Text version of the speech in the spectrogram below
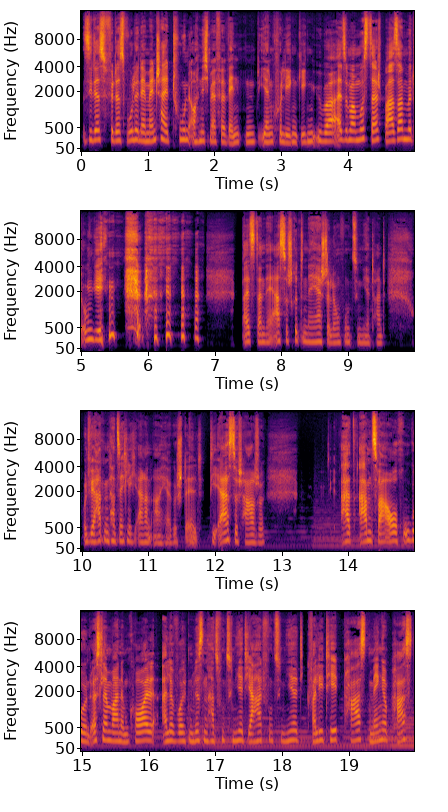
sie das für das Wohle der Menschheit tun, auch nicht mehr verwenden, ihren Kollegen gegenüber. Also man muss da sparsam mit umgehen. als dann der erste Schritt in der Herstellung funktioniert hat. Und wir hatten tatsächlich RNA hergestellt. Die erste Charge hat abends war auch Ugo und Özlem waren im Call. Alle wollten wissen, hat es funktioniert? Ja, hat funktioniert. Die Qualität passt, Menge passt.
